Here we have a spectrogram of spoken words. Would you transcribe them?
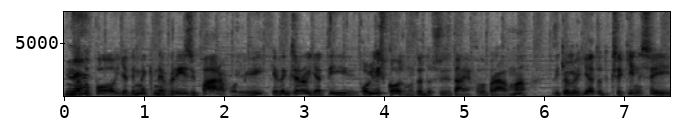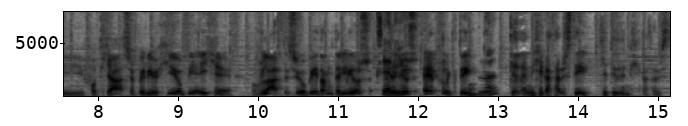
Ναι. να το πω γιατί με εκνευρίζει πάρα πολύ και δεν ξέρω γιατί πολλοί κόσμος δεν το συζητάει αυτό το πράγμα. Δικαιολογία το ότι ξεκίνησε η φωτιά σε περιοχή η οποία είχε βλάστηση η οποία ήταν τελείω Ξέρει. τελείως έφλεκτη Ναι. και δεν είχε καθαριστεί. Γιατί δεν είχε καθαριστεί;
